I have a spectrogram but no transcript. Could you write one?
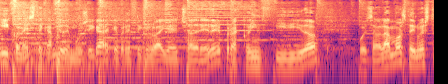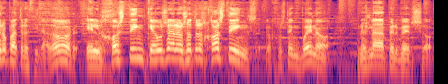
Y con este cambio de música, que parece que lo haya hecho adrede, pero ha coincidido, pues hablamos de nuestro patrocinador, el hosting que usa los otros hostings. El hosting bueno, no es nada perverso.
